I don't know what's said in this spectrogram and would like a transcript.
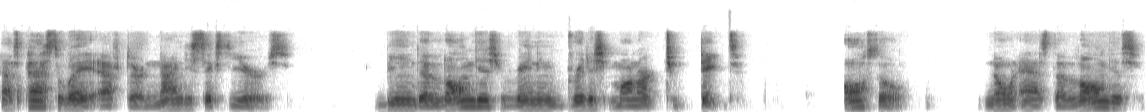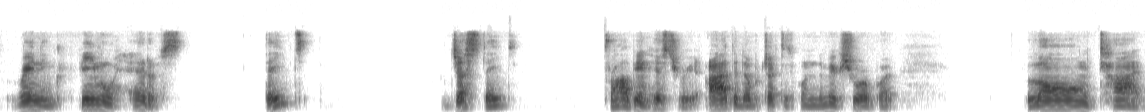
has passed away after 96 years being the longest reigning British monarch to date. Also known as the longest reigning female head of state? Just state? Probably in history. I had to double check this one to make sure, but long time.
